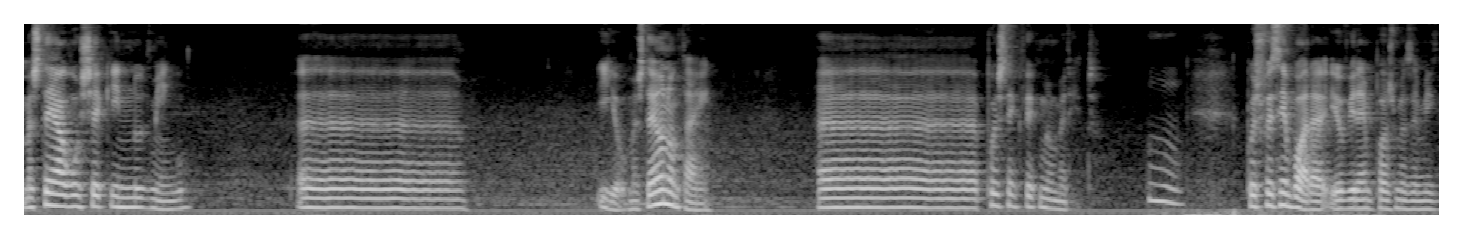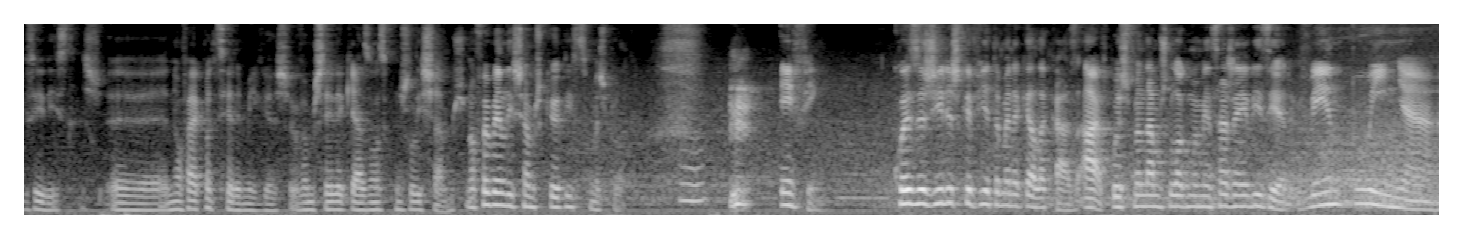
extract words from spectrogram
Mas tem algum check-in no domingo? "Ah, e eu, mas tem ou não tem? "Ah, pois tem que ver com o meu marido. Depois foi-se embora. Eu virei-me para os meus amigos e disse-lhes: "Ah, Não vai acontecer, amigas. Vamos sair daqui às 11 que nos lixamos. Não foi bem lixamos que eu disse, mas pronto. Enfim, coisas giras que havia também naquela casa. Ah, depois mandámos logo uma mensagem a dizer: Ventoinha.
